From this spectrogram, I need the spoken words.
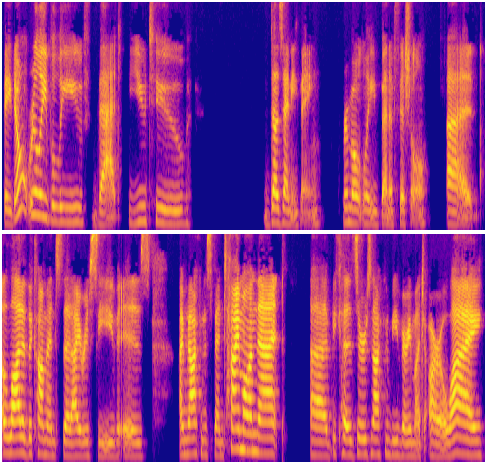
they don't really believe that YouTube does anything remotely beneficial. Uh, a lot of the comments that I receive is, I'm not going to spend time on that uh, because there's not going to be very much ROI.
